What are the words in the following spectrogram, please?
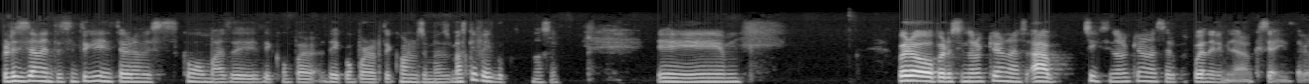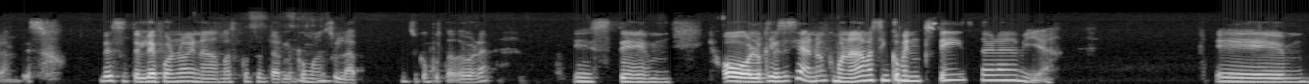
precisamente siento que Instagram es como más de, de, de compararte con los demás, más que Facebook, no sé. Em, pero, pero si no lo quieren hacer, ah, sí, si no lo quieren hacer, pues pueden eliminar aunque sea Instagram de su, de su teléfono y nada más consultarlo como en su lab, en su computadora. Este, o lo que les decía, ¿no? Como nada más cinco minutos de Instagram y ya. Em,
